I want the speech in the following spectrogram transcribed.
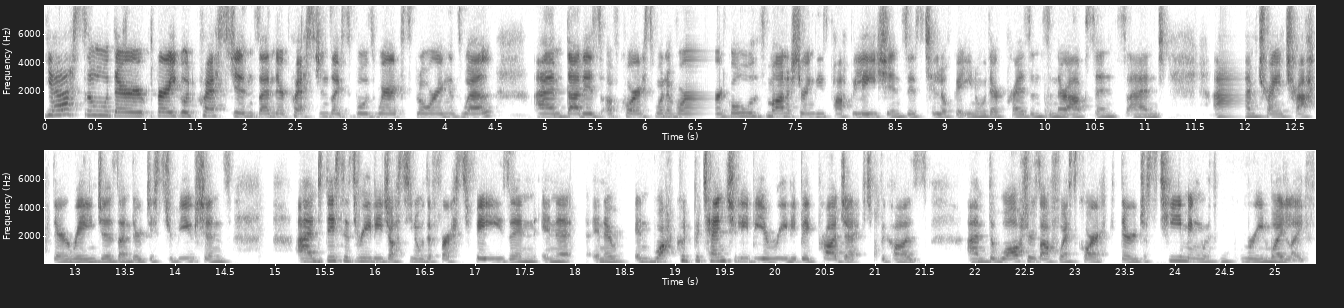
Yeah, so they're very good questions, and they're questions I suppose we're exploring as well. And um, that is, of course, one of our goals. Monitoring these populations is to look at, you know, their presence and their absence, and um, try and track their ranges and their distributions. And this is really just, you know, the first phase in in a in a in what could potentially be a really big project because and the waters off West Cork, they're just teeming with marine wildlife.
